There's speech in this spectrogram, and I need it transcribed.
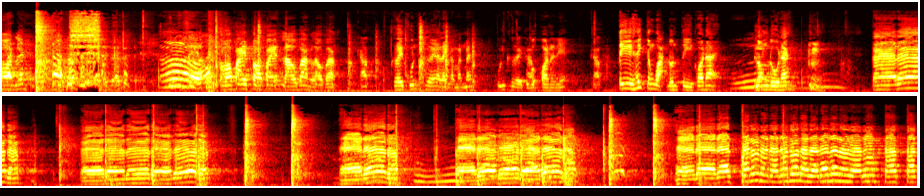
ถอดเลยเออต่อไปต่อไปเราบ้างเราบ้างครับ เคยคุ้นเคยอะไรกับมันไหมคุ้นเคยคอุรับ ปกรณ์อันนี้ ครับ ตีให้จังหวะดนตรีก็ได้ ลองดูนะ แต่แดดับแต่แดแดแดแดดับแต่แดดับแต่แดแดแดแดดับแต่แดแดแต่แดแดแดแดแดแดแดแดแดแดแดแดแดแด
